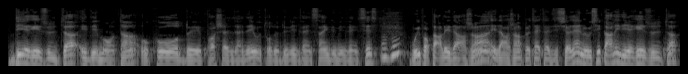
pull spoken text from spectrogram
des résultats et des montants au cours des prochaines années, autour de 2025-2026. Mm-hmm. Oui, pour parler d'argent et d'argent peut-être additionnel, mais aussi parler des résultats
